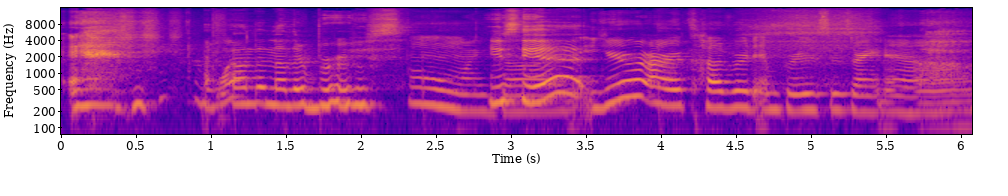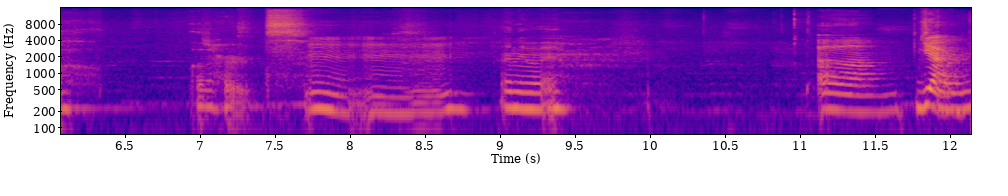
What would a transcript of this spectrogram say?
And I found another bruise. oh my god. You see it? You are covered in bruises right now. That hurts. Mm-mm. Anyway, Um yeah.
